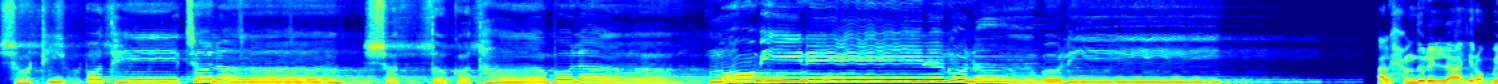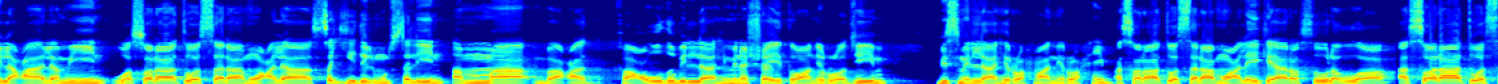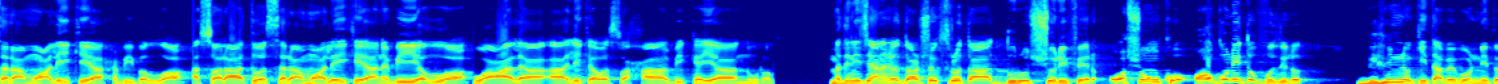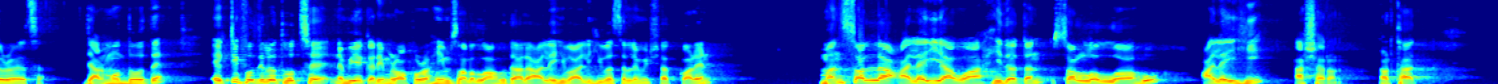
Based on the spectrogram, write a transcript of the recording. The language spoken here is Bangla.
সঠিক পথে চলা, সত্য কথা বলা, মমিনের গুণা বলি আলহামদুলিল্লাহ রবিল আলমিন ওসলাত ওসালামু আলা সৈয়দুল মুরসালিন। আম্মা বাদ, ফাউযু বিল্লাহি মিনাশ রাজিম। বিসমিল্লাহির রহমানির রহিম মাদিনী চ্যানেলের দর্শক শ্রোতা দুরুজ শরীফের অসংখ্য অগণিত ফজিলত বিভিন্ন কিতাবে বর্ণিত রয়েছে। যার মধ্যে হতে একটি ফজিলত হচ্ছে নবী করিম রফুর রহিম সাল্লাহ তালা আলহি আলহি ওয়াসাল্লাম ইরশাদ করেন মানসল্লা আলাইয়া ওয়াহিদাতন সাল্লাহু আলাইহি আশারন। অর্থাৎ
